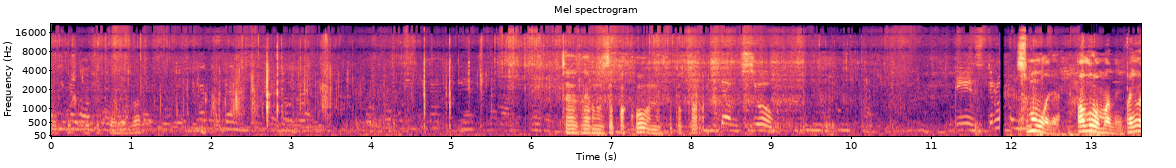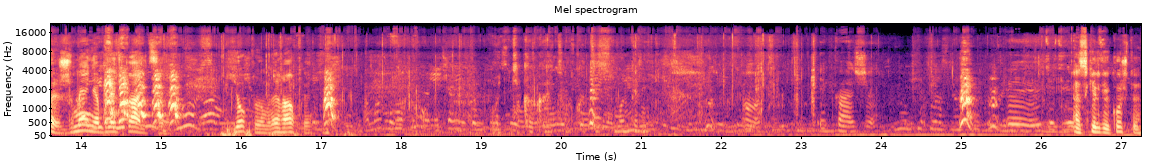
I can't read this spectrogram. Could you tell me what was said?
да? Так гарно запакований фотоапарат. там все. Інстру... С моря. Поломанный, понимаешь? Жменя, блядь, кальция. Ёб твою, не гавкай. Какая тонкая, ты смотри. И каже. Э, А скільки коштує?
